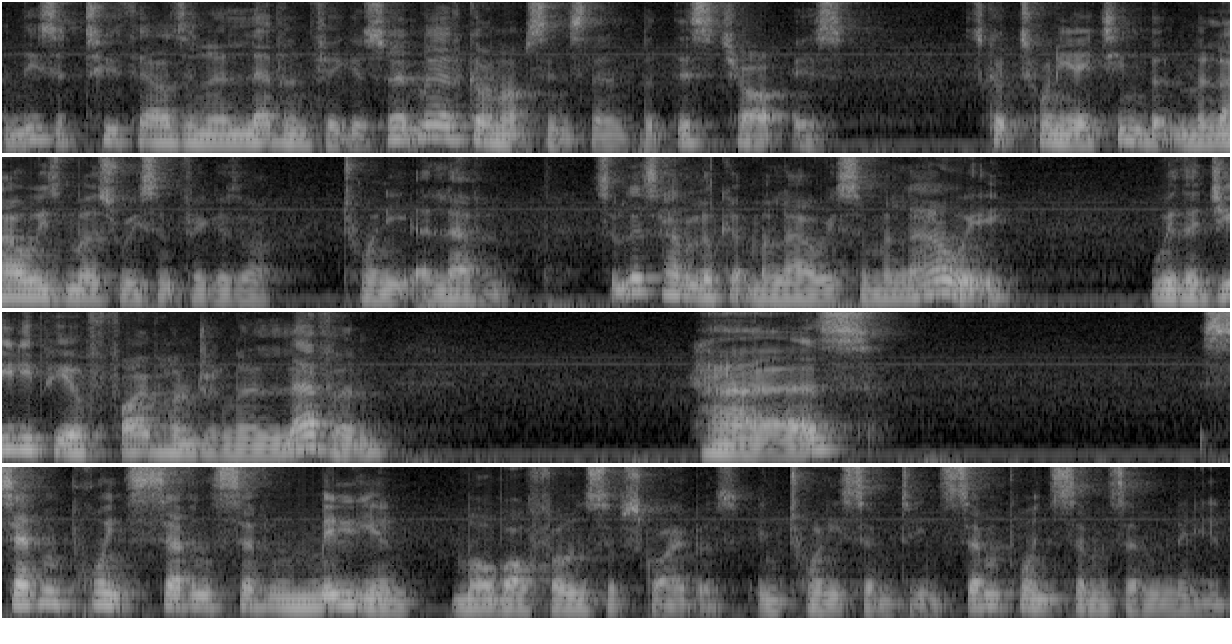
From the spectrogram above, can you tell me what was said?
and these are 2011 figures. So it may have gone up since then but this chart is it's got 2018 but Malawi's most recent figures are 2011 so let's have a look at Malawi. So Malawi with a GDP of 511 has 7.77 million mobile phone subscribers in 2017 7.77 million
